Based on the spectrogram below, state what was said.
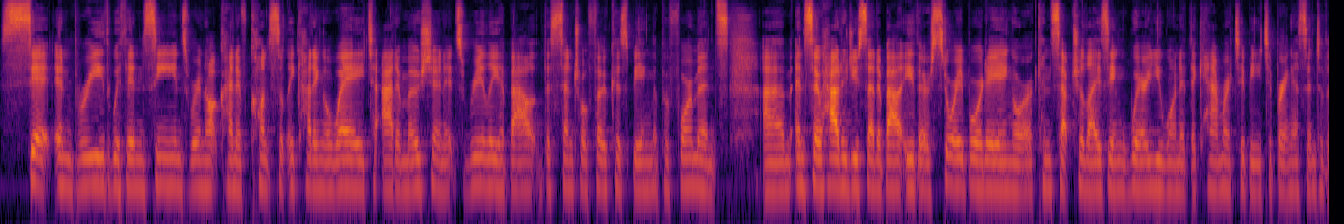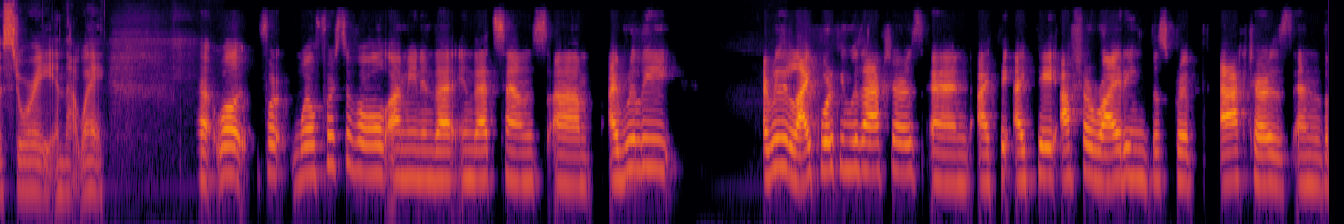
sit and breathe within scenes. We're not kind of constantly cutting away to add emotion. It's really about the central focus being the performance. Um, and so, how did you set about either storyboarding or conceptualizing where you wanted the camera to be to bring us into the story in that way? Uh, well, for well, first of all, I mean, in that in that sense, um, I really, I really like working with actors, and I think I pay after writing the script, actors and the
